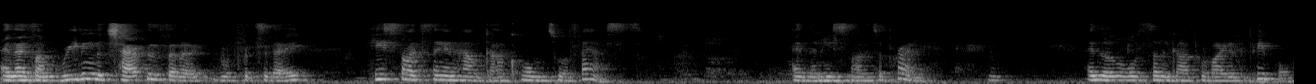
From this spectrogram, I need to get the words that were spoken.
And as I'm reading the chapters that I for today, he starts saying how God called him to a fast. And then he started to pray. And then all of a sudden God provided the people.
